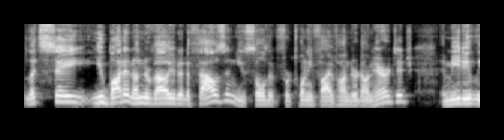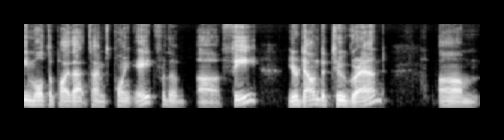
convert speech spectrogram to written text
let's say you bought it undervalued at a thousand, you sold it for 2500 on Heritage, immediately multiply that times 0.8 for the uh, fee, you're down to two grand. Um,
